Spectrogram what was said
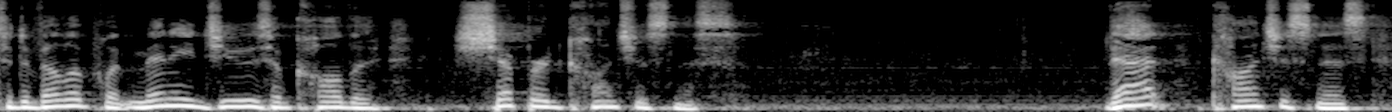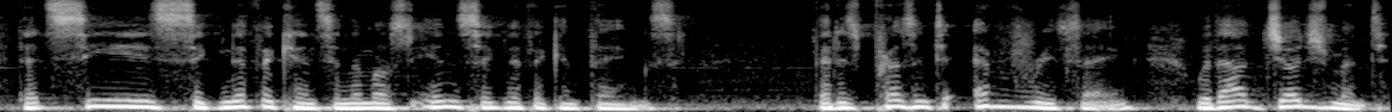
to develop what many Jews have called a shepherd consciousness. That consciousness that sees significance in the most insignificant things, that is present to everything without judgment,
